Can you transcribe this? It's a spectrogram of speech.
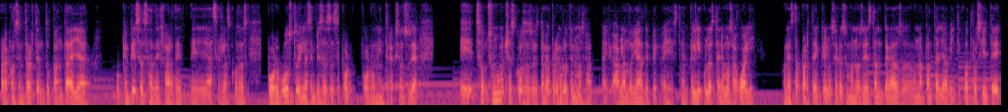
para concentrarte en tu pantalla o que empiezas a dejar de, hacer las cosas por gusto y las empiezas a hacer por, por una interacción social. Eh, son, son, muchas cosas. también, por ejemplo, tenemos, eh, hablando ya de este, en películas, tenemos a Wally. con esta parte de que los seres humanos ya están pegados a una pantalla 24/7.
